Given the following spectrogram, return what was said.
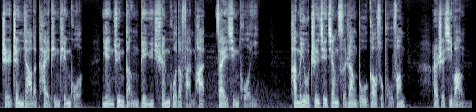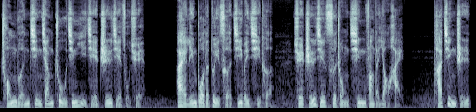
只镇压了太平天国、捻军等，便于全国的反叛，再行妥议。”他没有直接将此让步告诉普方，而是希望崇伦竟将驻京一节直接阻却。艾林波的对策极为奇特，却直接刺中清方的要害。他径直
